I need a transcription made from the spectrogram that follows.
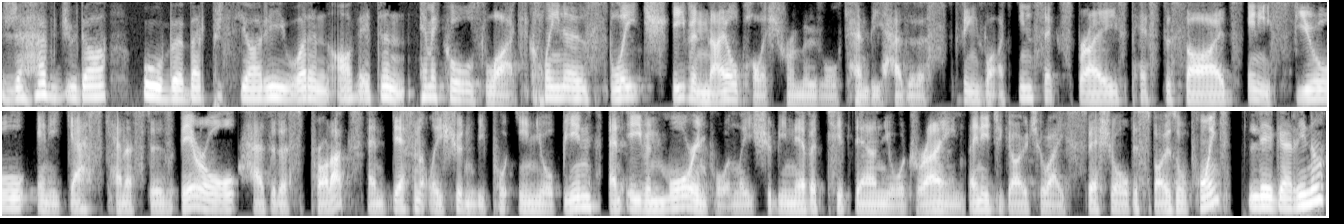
جهف جدا او به برپرسیاری ورن آویتن. Chemicals like cleaners, bleach, even nail polish removal can be hazardous. Things like insect sprays, pesticides, any fuel, any gas canisters, they're all hazardous products and definitely shouldn't be put in your bin and even more importantly should be never tipped down your drain. They need to go to a special disposal point. لگرینا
